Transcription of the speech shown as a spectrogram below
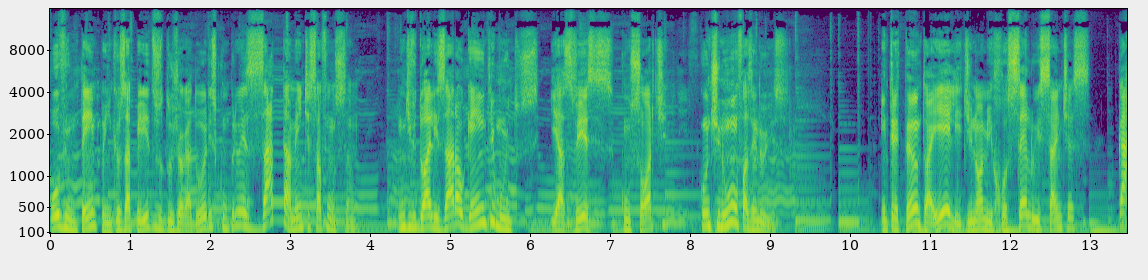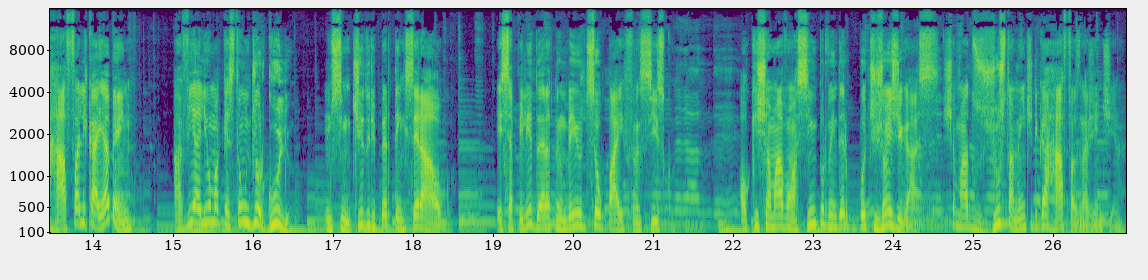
Houve um tempo em que os apelidos dos jogadores cumpriam exatamente essa função: individualizar alguém entre muitos, e às vezes, com sorte, continuam fazendo isso. Entretanto, a ele, de nome José Luiz Sánchez, Garrafa lhe caía bem. Havia ali uma questão de orgulho, um sentido de pertencer a algo. Esse apelido era também o de seu pai, Francisco, ao que chamavam assim por vender botijões de gás, chamados justamente de garrafas na Argentina.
